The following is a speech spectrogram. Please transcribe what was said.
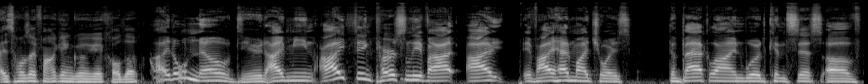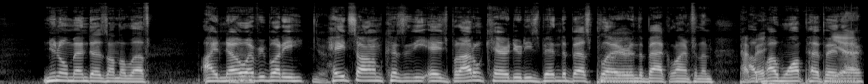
Is Jose Fontaine going to get called up? I don't know, dude. I mean, I think personally, if I, I if I had my choice, the back line would consist of Nuno Mendes on the left. I know Mm-hmm. everybody hates on him because of the age, but I don't care, dude. He's been the best player in the back line for them. Pepe? I, I want Pepe Yeah, there.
